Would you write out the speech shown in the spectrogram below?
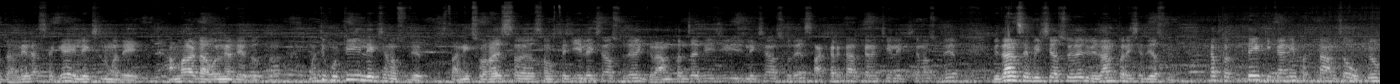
झालेल्या सगळ्या इलेक्शनमध्ये आम्हाला डावलण्यात येत होतं. मग ती कुठलीही इलेक्शन असू देत? स्थानिक स्वराज्य संस्थेची इलेक्शन असू देत ग्रामपंचायतीची इलेक्शन असू देत साखर कारखान्याची इलेक्शन असू देत विधानसभेची असू देत विधान परिषदेची असू देत. त्या प्रत्येक ठिकाणी फक्त आमचा उपयोग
